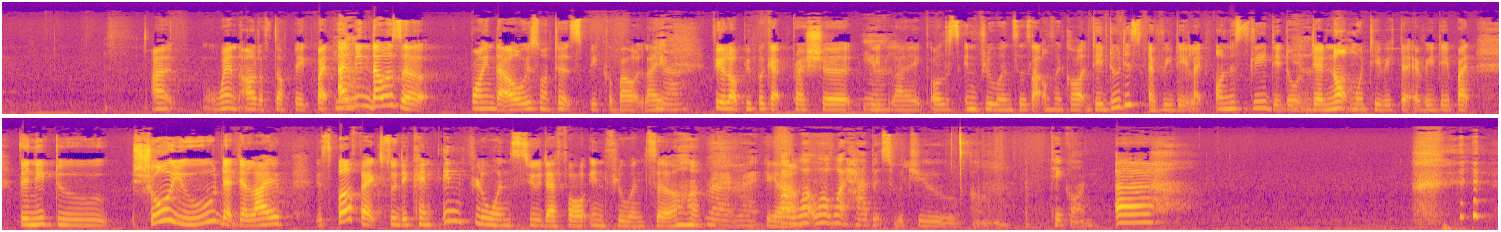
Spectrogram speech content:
i went out of topic but i mean that was a point that i always wanted to speak about like Yeah. I feel a lot of people get pressured with like all these influencers like oh my god they do this every day like honestly they don't Yeah. they're not motivated every day but they need to show you that their life is perfect so they can influence you therefore influencer right right Yeah. but what, what what habits would you um take on Uh.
